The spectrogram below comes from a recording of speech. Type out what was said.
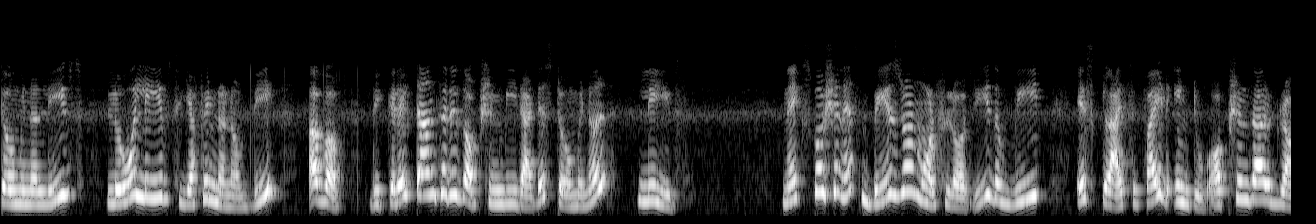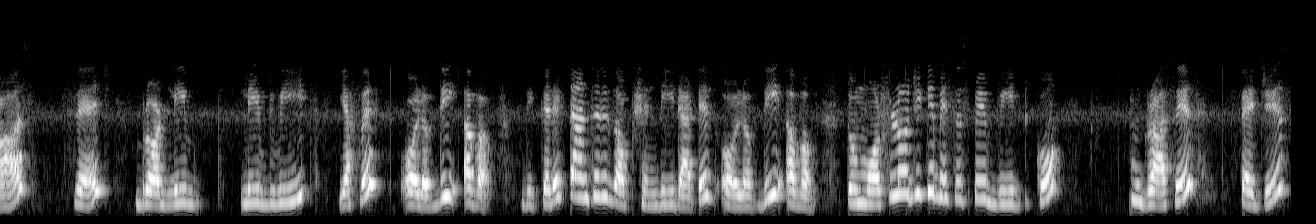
terminal leaves lower leaves या फिर none of the above the correct answer is option B that is terminal leaves next question is based on morphology the wheat is classified into options are grass सेज ब्रॉड लीव्ड वीड्स या फिर all of the above the correct answer is option D that is all of the above तो मॉर्फोलॉजी के बेसिस पे वीट को ग्रासेस सेजेस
